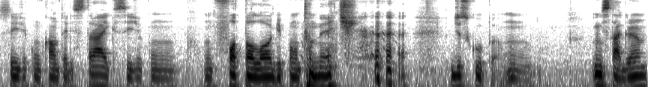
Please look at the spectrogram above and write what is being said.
seja com Counter-Strike, seja com um fotolog.net, desculpa, um Instagram.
